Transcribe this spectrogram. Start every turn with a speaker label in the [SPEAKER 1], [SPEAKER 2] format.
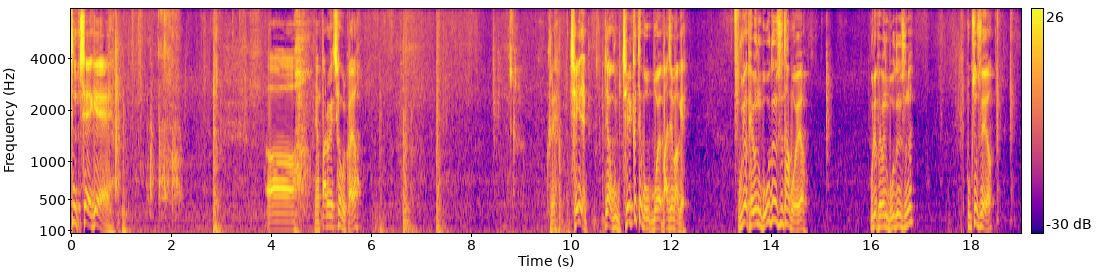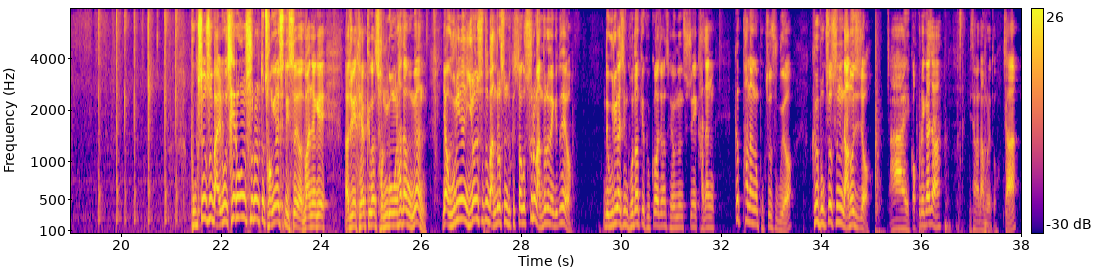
[SPEAKER 1] 수책에 어 그냥 빠르게 채워볼까요? 그래 제일 야 제일 끝에 뭐, 뭐야 마지막에 우리가 배우는 모든 수 다 뭐예요? 우리가 배우는 모든 수는 복소수예요. 복소수 말고 새로운 수를 또 정의할 수도 있어요. 만약에 나중에 대학교 가서 전공을 하다 보면 야 우리는 이런 수도 만들었으면 좋겠어 하고 수를 만들어내기도 해요. 근데 우리가 지금 고등학교 교과과정에서 배우는 수 중에 가장 끝판왕은 복소수고요. 그 복소수는 나눠지죠. 아이 거꾸로 얘기하자. 이상하다 아무래도. 자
